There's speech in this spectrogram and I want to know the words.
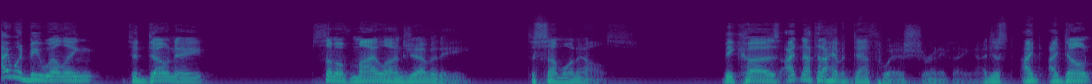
I would be willing to donate some of my longevity to someone else because I, not that I have a death wish or anything. I just, I, I don't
